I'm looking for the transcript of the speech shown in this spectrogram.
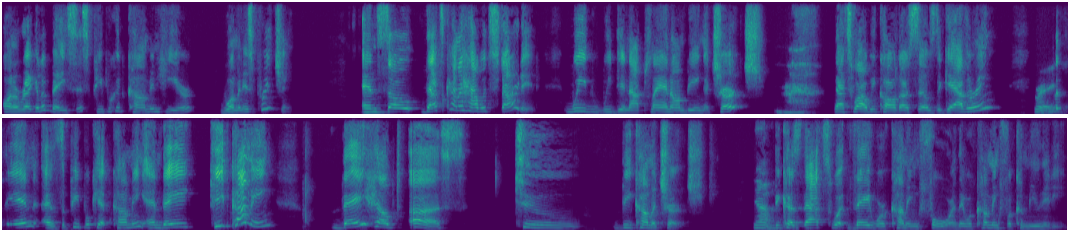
on a regular basis people could come and hear womanist preaching? And mm-hmm. so that's kind of how it started. We we did not plan on being a church. That's why we called ourselves the Gathering. Right. But then, as the people kept coming, and they keep coming, they helped us to become a church. Yeah. Because that's what they were coming for. They were coming for community.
